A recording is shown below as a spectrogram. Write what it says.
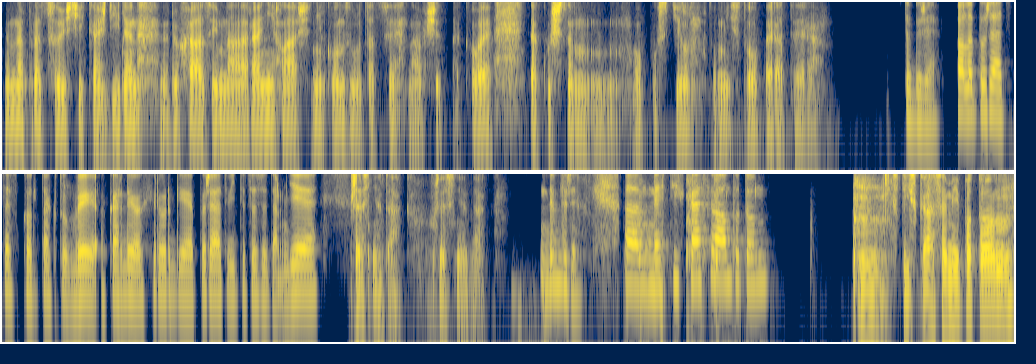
jsem na pracovišti každý den docházím na ranní hlášení, konzultace, na vše takové, tak už jsem opustil to místo operatéra. Dobře, ale pořád jste v kontaktu. Vy a kardiochirurgie, pořád víte, co se tam děje. Přesně tak, přesně tak. Dobře. Nestýská se vám potom? Stýská se mi potom,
